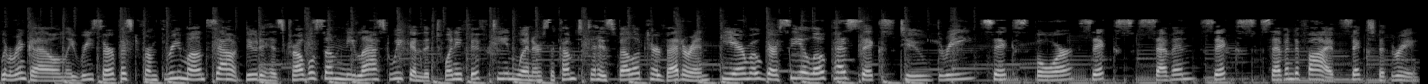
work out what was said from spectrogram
Wawrinka only resurfaced from three months out due to his troublesome knee last week and the 2015 winner succumbed to his fellow tour veteran, Guillermo Garcia Lopez 6 2 3 6 4 6 7 6 7 5 6 3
